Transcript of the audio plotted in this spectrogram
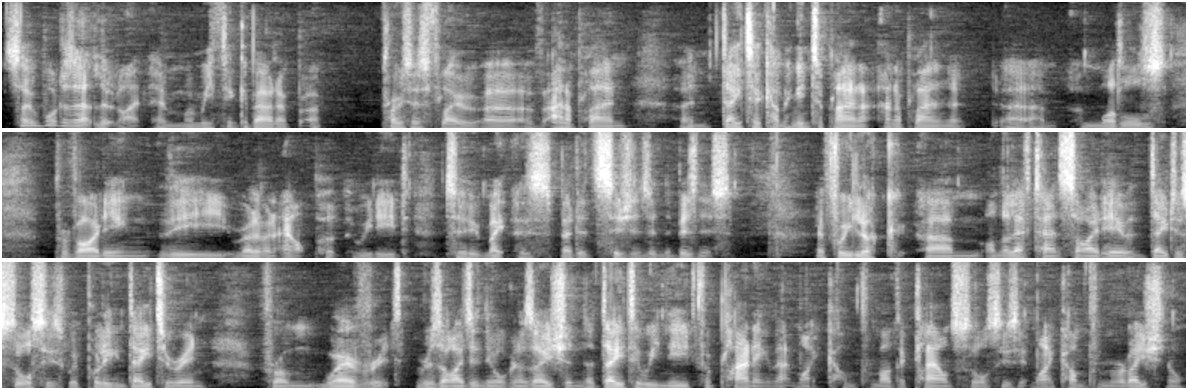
So, what does that look like then when we think about a, a process flow uh, of Anaplan and data coming into plan Anaplan uh, models, providing the relevant output that we need to make those better decisions in the business. If we look um, on the left-hand side here with data sources, we're pulling data in from wherever it resides in the organization. The data we need for planning, that might come from other cloud sources, it might come from relational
